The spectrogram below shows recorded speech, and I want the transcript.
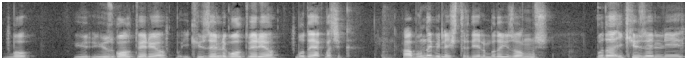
Bu 100 gold veriyor. Bu 250 gold veriyor. Bu da yaklaşık Ha bunu da birleştir diyelim. Bu da 100 olmuş. Bu da 250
